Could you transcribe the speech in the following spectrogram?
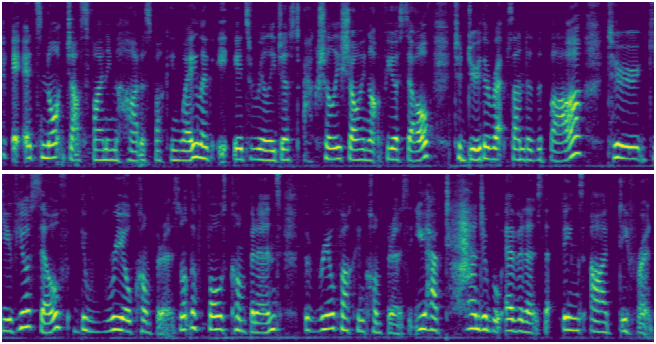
It, it's not just finding the hardest fucking way, like, it, it's really just actually showing up for yourself to do the reps under the bar, to give yourself the real confidence, not the false confidence, the the real fucking confidence that you have tangible evidence that things are different.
